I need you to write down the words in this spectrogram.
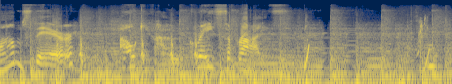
Mom's there. I'll give her a great surprise.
